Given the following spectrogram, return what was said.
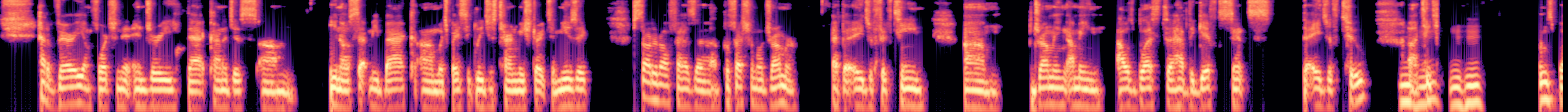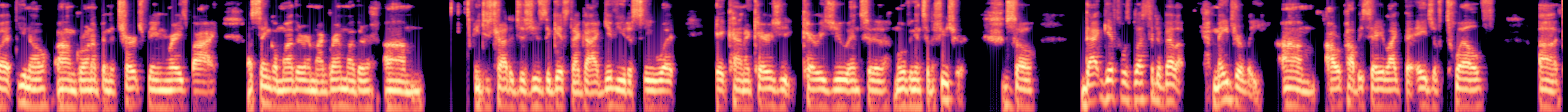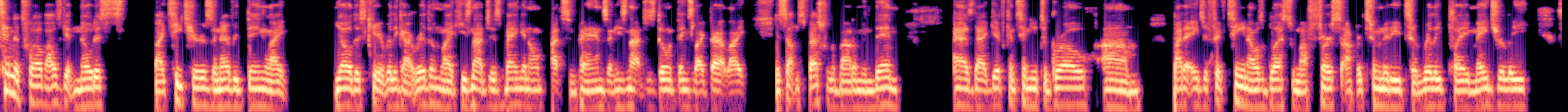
Had a very unfortunate injury that kind of just, um, you know, set me back, um, which basically just turned me straight to music. Started off as a professional drummer at the age of 15. Um, drumming, I mean, I was blessed to have the gift since the age of two uh, teach- hmm drums, but you know, um, growing up in the church, being raised by a single mother and my grandmother, um, you just try to just use the gifts that God give you to see what it kind of carries you carries you into moving into the future. So that gift was blessed to develop majorly. Um, I would probably say like the age of 12, uh, 10 to 12, I was getting noticed by teachers and everything like, yo, this kid really got rhythm. Like he's not just banging on pots and pans and he's not just doing things like that. Like there's something special about him. And then as that gift continued to grow, um, by the age of 15, I was blessed with my first opportunity to really play majorly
